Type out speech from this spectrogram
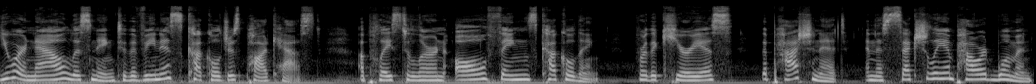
You are now listening to the Venus Cuckoldress podcast, a place to learn all things cuckolding for the curious, the passionate, and the sexually empowered woman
